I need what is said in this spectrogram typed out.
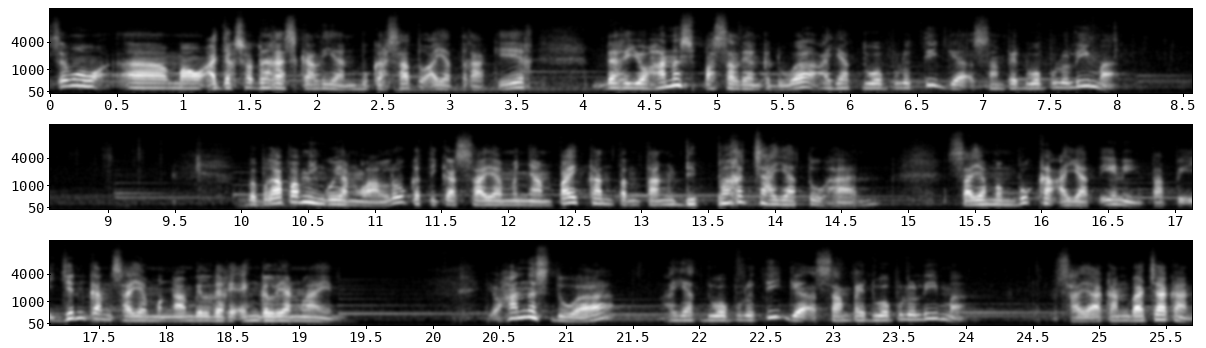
Saya mau uh, mau ajak saudara sekalian buka satu ayat terakhir dari Yohanes pasal yang kedua ayat 23 sampai 25. Beberapa minggu yang lalu ketika saya menyampaikan tentang dipercaya Tuhan, saya membuka ayat ini, tapi izinkan saya mengambil dari angle yang lain. Yohanes 2 ayat 23 sampai 25. Saya akan bacakan.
